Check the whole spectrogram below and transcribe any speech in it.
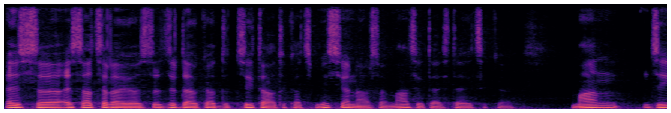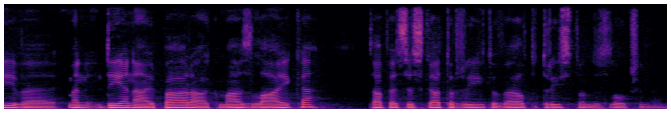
Es, eh, es atcerējos, es dzirdēju kādu citātu, kāds misionārs vai mācītājs teica, ka man dzīvē, man dienā ir pārāk maz laika, tāpēc es katru rītu veltu trīs stundas lūkšanai.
